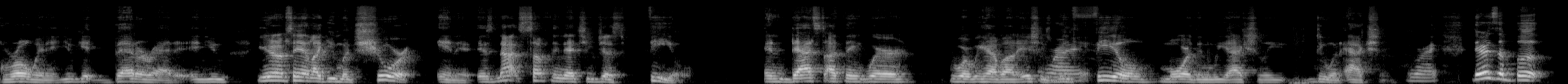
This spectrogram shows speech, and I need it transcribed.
grow in it you get better at it and you you know what i'm saying like you mature in it it's not something that you just feel and that's i think where where we have a lot of issues Right. we feel more than we actually do an action Right. There's a book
